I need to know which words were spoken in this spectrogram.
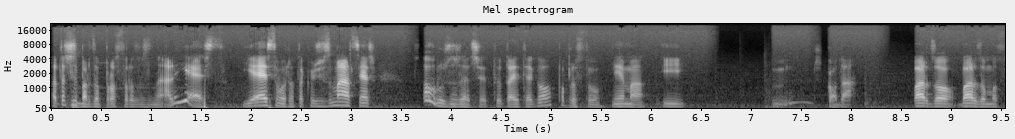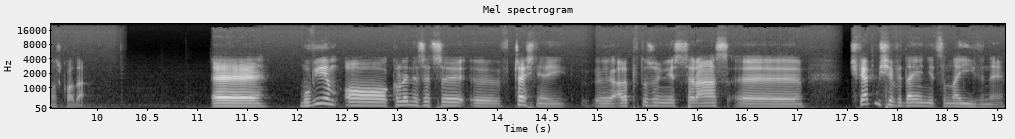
To też jest bardzo prosto rozwiązane, ale jest. Jest, można to jakoś wzmacniać. Są różne rzeczy. Tutaj tego po prostu nie ma i mm, szkoda. Bardzo, bardzo mocno szkoda. E, mówiłem o kolejnych rzeczy e, wcześniej, e, ale powtórzę jeszcze raz. E, świat mi się wydaje nieco naiwny.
